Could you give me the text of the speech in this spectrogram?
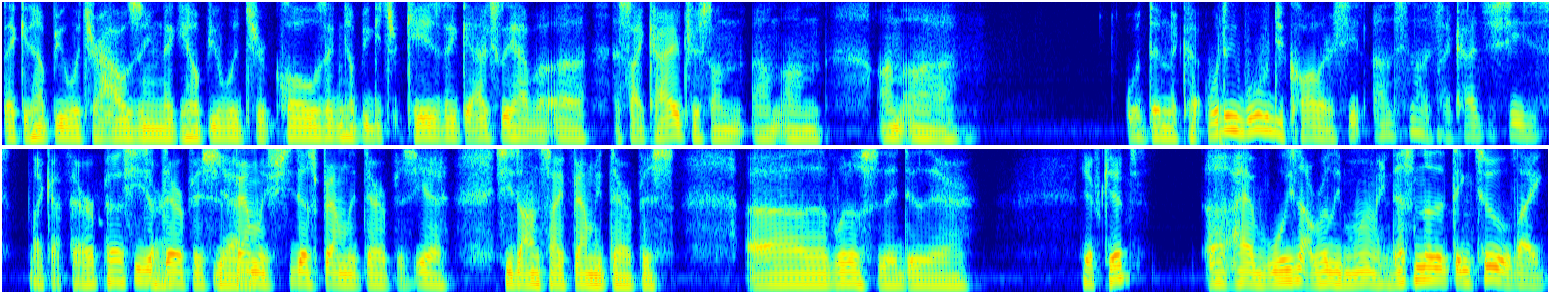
they can help you with your housing. They can help you with your clothes. They can help you get your kids. They can actually have a a, a psychiatrist on on on on uh within the what do you, what would you call her? She's she's not a psychiatrist. She's Like a therapist? She's a therapist. Yeah. Family. She does family therapist. Yeah, she's on site family therapist. Uh, what else do they do there? You have kids? Uh, I have. Well, he's not really mine. That's another thing too. Like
